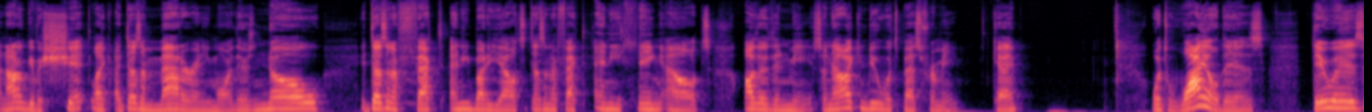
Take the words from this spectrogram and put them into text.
And I don't give a shit. Like it doesn't matter anymore. There's no it doesn't affect anybody else. It doesn't affect anything else other than me. So now I can do what's best for me. Okay. What's wild is there was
